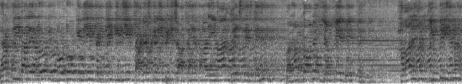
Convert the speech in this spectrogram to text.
धरती वाले लोग नोटों के लिए गड्डी के लिए, कागज़ के लिए बिक जाते हैं, अपना ईमान बेच देते हैं, पर हम कौन है? यम के देते हैं। हमारी जो ड्यूटी है ना,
